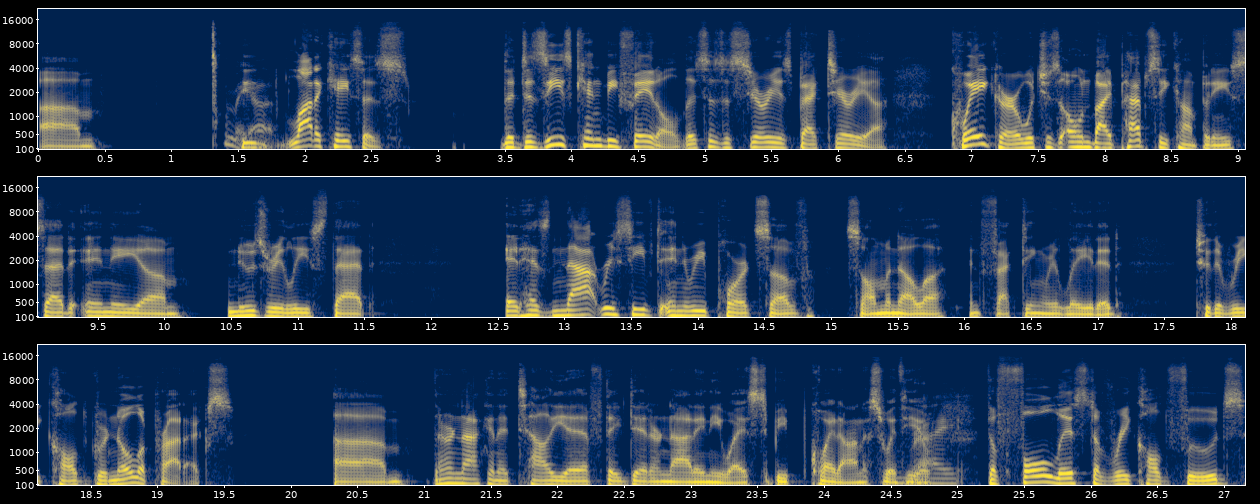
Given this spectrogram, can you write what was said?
Um, Oh A lot of cases. The disease can be fatal. This is a serious bacteria. Quaker, which is owned by Pepsi Company, said in a um, news release that it has not received any reports of salmonella infecting related to the recalled granola products. Um, they're not going to tell you if they did or not, anyways, to be quite honest with you. Right. The full list of recalled foods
